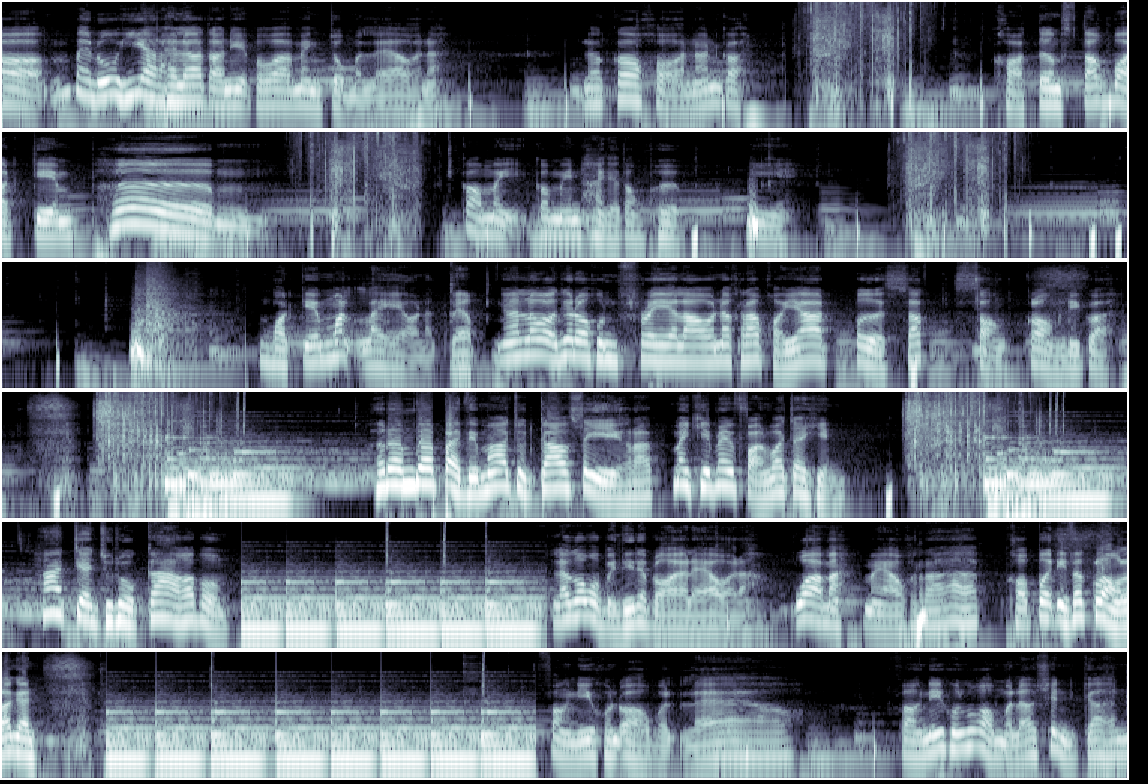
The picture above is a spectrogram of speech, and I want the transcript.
ไม่รู้เฮียอะไรแล้วตอนนี้เพราะว่าแม่งจบหมดแล้วนะ แล้วก็ขอนั้นก่อน ขอเติมสต็อกบอร์ดเกมเพิ่ม ก็ไม่ก็ไม่น่าจะต้องเพิ่ม นี่ไงบบอร์ดเกมมัดแล้วนะครับงั้นระหว่างที่เราคุณเฟรย์เรานะครับ ขออนุญาตเปิดสัก 2 กล่องดีกว่า เริ่มด้วย 85.94 ครับ ไม่คิดไม่ฝันว่าจะเห็น 57.69 ครับผม แล้วก็หมดเป็นที่เรียบร้อยแล้วอะนะ ว่ามา ไม่เอาครับ ขอเปิดอีกสักกล่องแล้วกัน ฝั่งนี้คนออกหมดแล้ว ฝั่งนี้คนก็ออกหมดแล้วเช่นกัน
